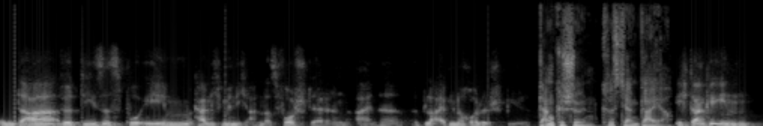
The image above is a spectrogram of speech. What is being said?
Und da wird dieses Poem, kann ich mir nicht anders vorstellen, eine bleibende Rolle spielen. Dankeschön, Christian Geier. Ich danke Ihnen.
